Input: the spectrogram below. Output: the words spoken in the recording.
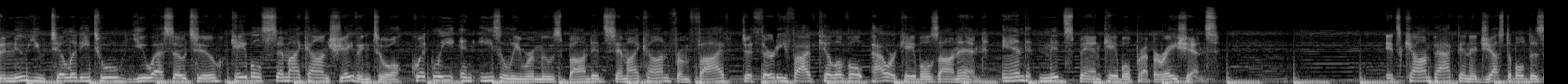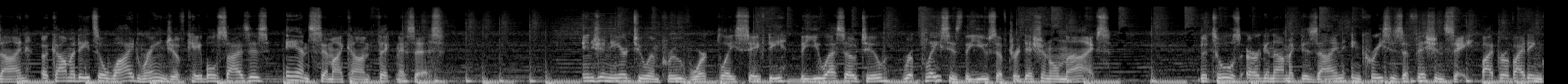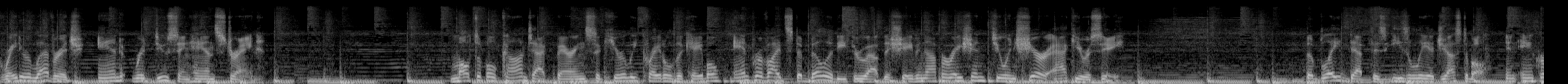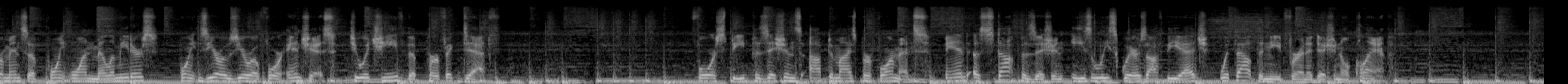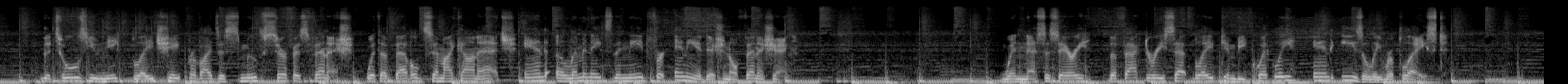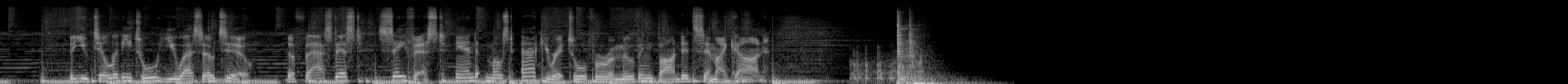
The new utility tool US02 cable semicon shaving tool quickly and easily removes bonded semicon from 5 to 35 kilovolt power cables on end and mid-span cable preparations. Its compact and adjustable design accommodates a wide range of cable sizes and semicon thicknesses. Engineered to improve workplace safety, the US02 replaces the use of traditional knives. The tool's ergonomic design increases efficiency by providing greater leverage and reducing hand strain. Multiple contact bearings securely cradle the cable and provide stability throughout the shaving operation to ensure accuracy. The blade depth is easily adjustable in increments of 0.1 millimeters, 0.004 inches to achieve the perfect depth. Four speed positions optimize performance, and a stop position easily squares off the edge without the need for an additional clamp. The tool's unique blade shape provides a smooth surface finish with a beveled semicon edge and eliminates the need for any additional finishing. When necessary, the factory set blade can be quickly and easily replaced. The utility tool US02, the fastest, safest, and most accurate tool for removing bonded semicon.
